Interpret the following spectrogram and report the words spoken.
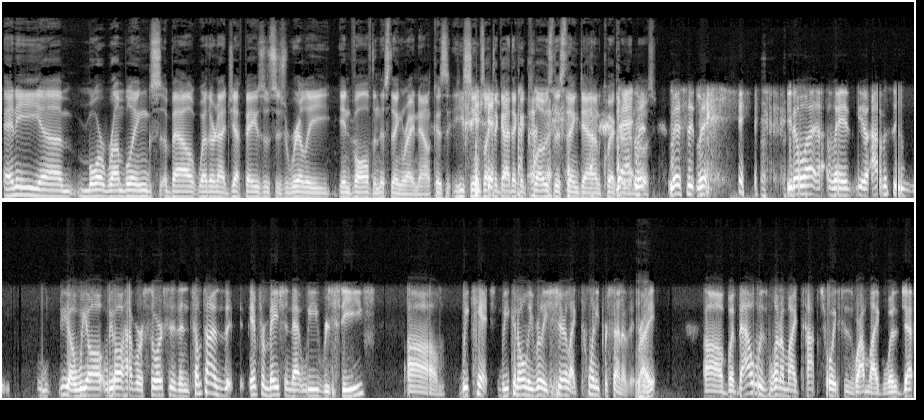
Any um, more rumblings about whether or not Jeff Bezos is really involved in this thing right now? Because he seems like the guy that could close this thing down quicker That- than most. Listen, li- you know what? When you know, obviously, you know, we all we all have our sources, and sometimes the information that we receive, um, we can't, we can only really share like twenty percent of it, right? Uh, but that was one of my top choices where I'm like, was Jeff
